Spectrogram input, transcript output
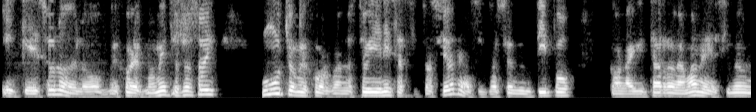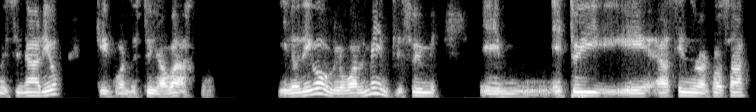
y que es uno de los mejores momentos. Yo soy mucho mejor cuando estoy en esa situación, en la situación de un tipo con la guitarra en la mano y encima de un escenario, que cuando estoy abajo. Y lo digo globalmente, Em, estoy eh, haciendo una cosa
